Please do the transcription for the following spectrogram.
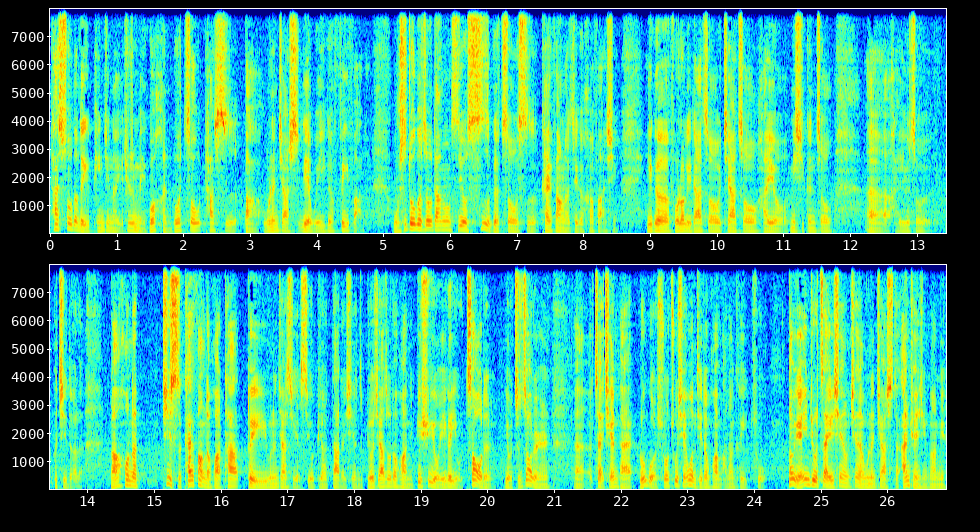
它受到的一个瓶颈呢，也就是美国很多州它是把无人驾驶列为一个非法的。五十多个州当中，只有四个州是开放了这个合法性，一个佛罗里达州、加州，还有密西根州，呃，还有一个州不记得了。然后呢？即使开放的话，它对于无人驾驶也是有比较大的限制。比如加州的话，你必须有一个有照的、有执照的人，呃，在前排。如果说出现问题的话，马上可以做。那原因就在于现在现在无人驾驶的安全性方面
